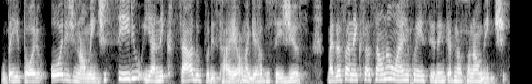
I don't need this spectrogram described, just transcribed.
um território originalmente sírio e anexado por Israel na Guerra dos Seis Dias, mas essa anexação não é reconhecida internacionalmente.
